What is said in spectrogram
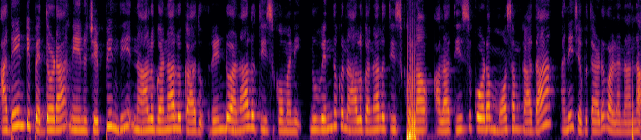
అదేంటి పెద్దోడా నేను చెప్పింది నాలుగు అణాలు కాదు రెండు అణాలు తీసుకోమని. నువ్వెందుకు నాలుగు అణాలు తీసుకున్నావు? అలా తీసుకోవడం మోసం కాదా? అని చెబుతాడు వాళ్ళ నాన్న.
